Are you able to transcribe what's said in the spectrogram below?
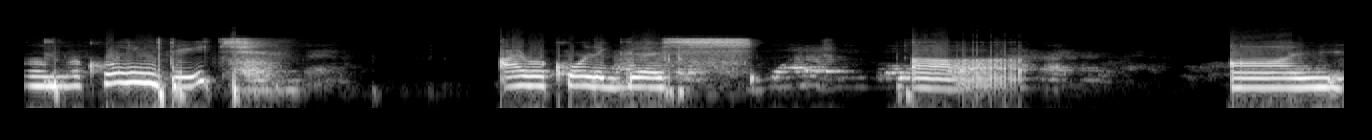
Um, recording date. I recorded this uh on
